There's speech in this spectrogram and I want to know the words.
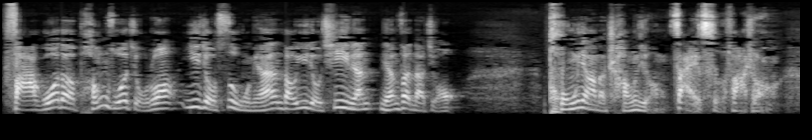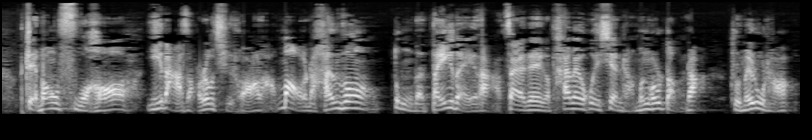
法国的彭索酒庄一九四五年到一九七一年年份的酒。同样的场景再次发生，这帮富豪一大早就起床了，冒着寒风，冻得得得的，在这个拍卖会现场门口等着，准备入场。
